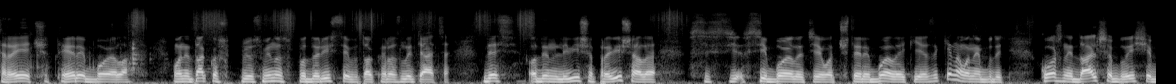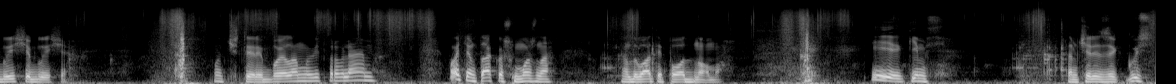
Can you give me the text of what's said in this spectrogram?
3-4 бойла. Вони також плюс-мінус по доріжці так розлетяться. Десь один лівіше, правіше, але всі, бойли, ці от 4 бойли, які я закинув, вони будуть кожний далі, ближче, ближче, ближче. От 4 бойла ми відправляємо. Потім також можна надавати по одному. І якимсь там через якусь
